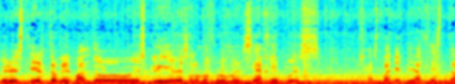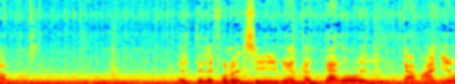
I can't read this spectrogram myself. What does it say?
Pero es cierto que cuando escribes a lo mejor un mensaje, pues, pues hasta que te haces tardas. El teléfono en sí me ha encantado, el tamaño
